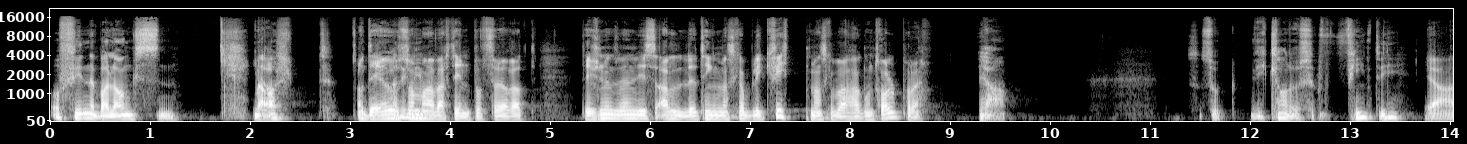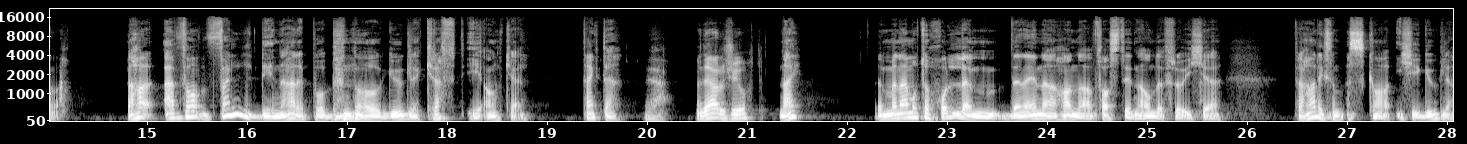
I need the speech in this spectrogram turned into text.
å finne balansen med alt. Og det er jo som vi har vært inne på før, at det er ikke nødvendigvis alle ting man skal bli kvitt, man skal bare ha kontroll på det. Ja. Så, så vi klarer oss fint, vi. Ja da. Jeg, har, jeg var veldig nære på å begynne å google kreft i ankel. Tenk det. Men det har du ikke gjort. Nei. Men jeg måtte holde den ene handa fast i den andre for å ikke For jeg har liksom Jeg skal ikke google.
